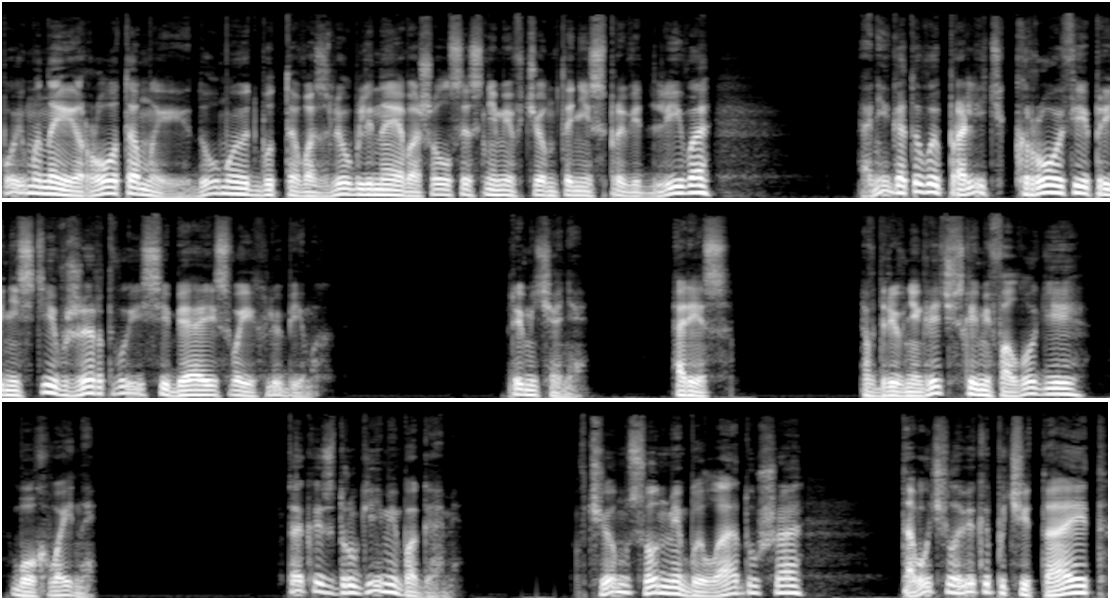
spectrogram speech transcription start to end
пойманные ротом и думают, будто возлюбленный обошелся с ними в чем-то несправедливо, они готовы пролить кровь и принести в жертву и себя, и своих любимых. Примечание. Арес. В древнегреческой мифологии — бог войны. Так и с другими богами. В чем сонме была душа, того человек и почитает,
